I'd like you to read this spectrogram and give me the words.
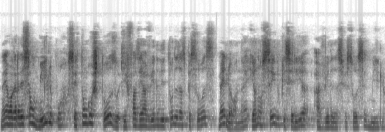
Né? Eu agradeço ao milho por ser tão gostoso e fazer a vida de todas as pessoas melhor. Né? Eu não sei do que seria a vida das pessoas sem milho.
